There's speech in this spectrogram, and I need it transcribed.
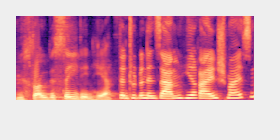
you throw the seed in here, dann tut man den Samen hier reinschmeißen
